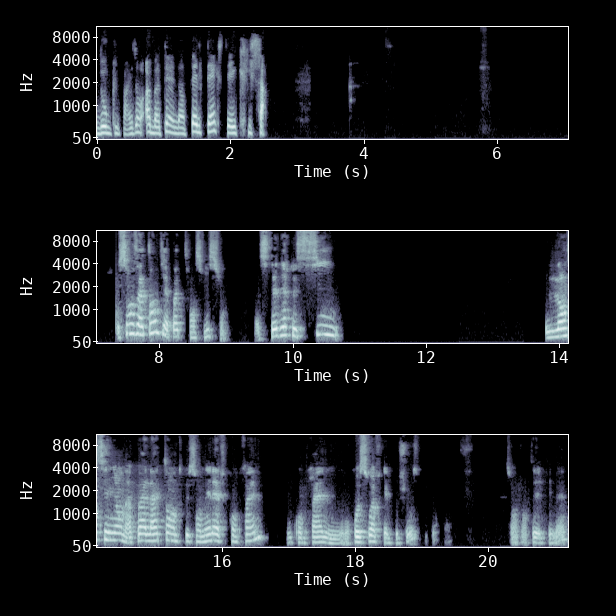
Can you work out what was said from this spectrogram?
donc par exemple, ah bah dans tel texte, il écrit ça. Sans attente, il n'y a pas de transmission. C'est-à-dire que si l'enseignant n'a pas l'attente que son élève comprenne, ou comprenne, ou reçoive quelque chose, avec l'élève,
